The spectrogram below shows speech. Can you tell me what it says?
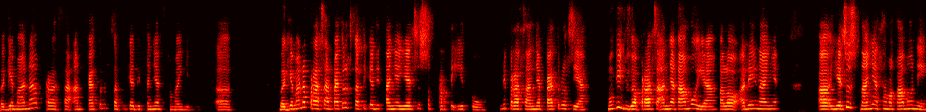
bagaimana perasaan Petrus ketika ditanya sama uh, bagaimana perasaan Petrus ketika ditanya Yesus seperti itu. Ini perasaannya Petrus ya. Mungkin juga perasaannya kamu ya. Kalau ada yang nanya, uh, Yesus nanya sama kamu nih,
